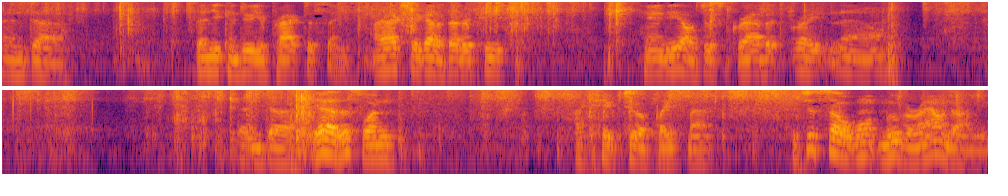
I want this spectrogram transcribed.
And uh, then you can do your practicing. I actually got a better piece handy. I'll just grab it right now. And uh, yeah, this one I taped to a placemat. It's just so it won't move around on you,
